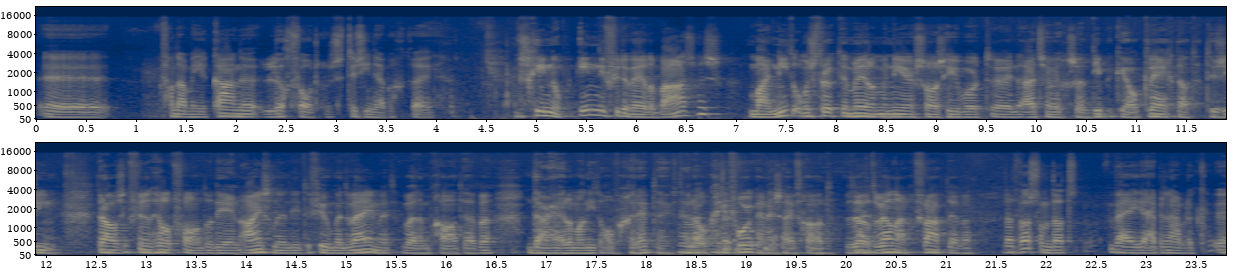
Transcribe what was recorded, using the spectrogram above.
Uh, van de Amerikanen luchtfoto's te zien hebben gekregen. Misschien op individuele basis, maar niet op een structurele manier zoals hier wordt in de uitzending gezegd. Diepeke al kreeg dat te zien. Trouwens, ik vind het heel opvallend dat hij in IJsland interview met wij met hem gehad hebben, daar helemaal niet over gerept heeft. en ook geen voorkennis heeft gehad. We er wel naar gevraagd hebben. Dat was omdat wij hebben namelijk uh,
